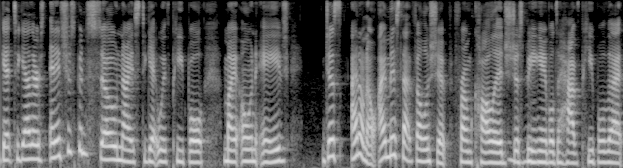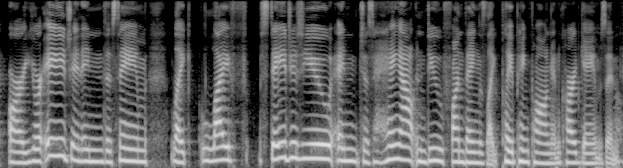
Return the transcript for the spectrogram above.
get togethers. And it's just been so nice to get with people my own age. Just, I don't know, I miss that fellowship from college, just mm-hmm. being able to have people that are your age and in the same like life stage as you and just hang out and do fun things like play ping pong and card games. And oh.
